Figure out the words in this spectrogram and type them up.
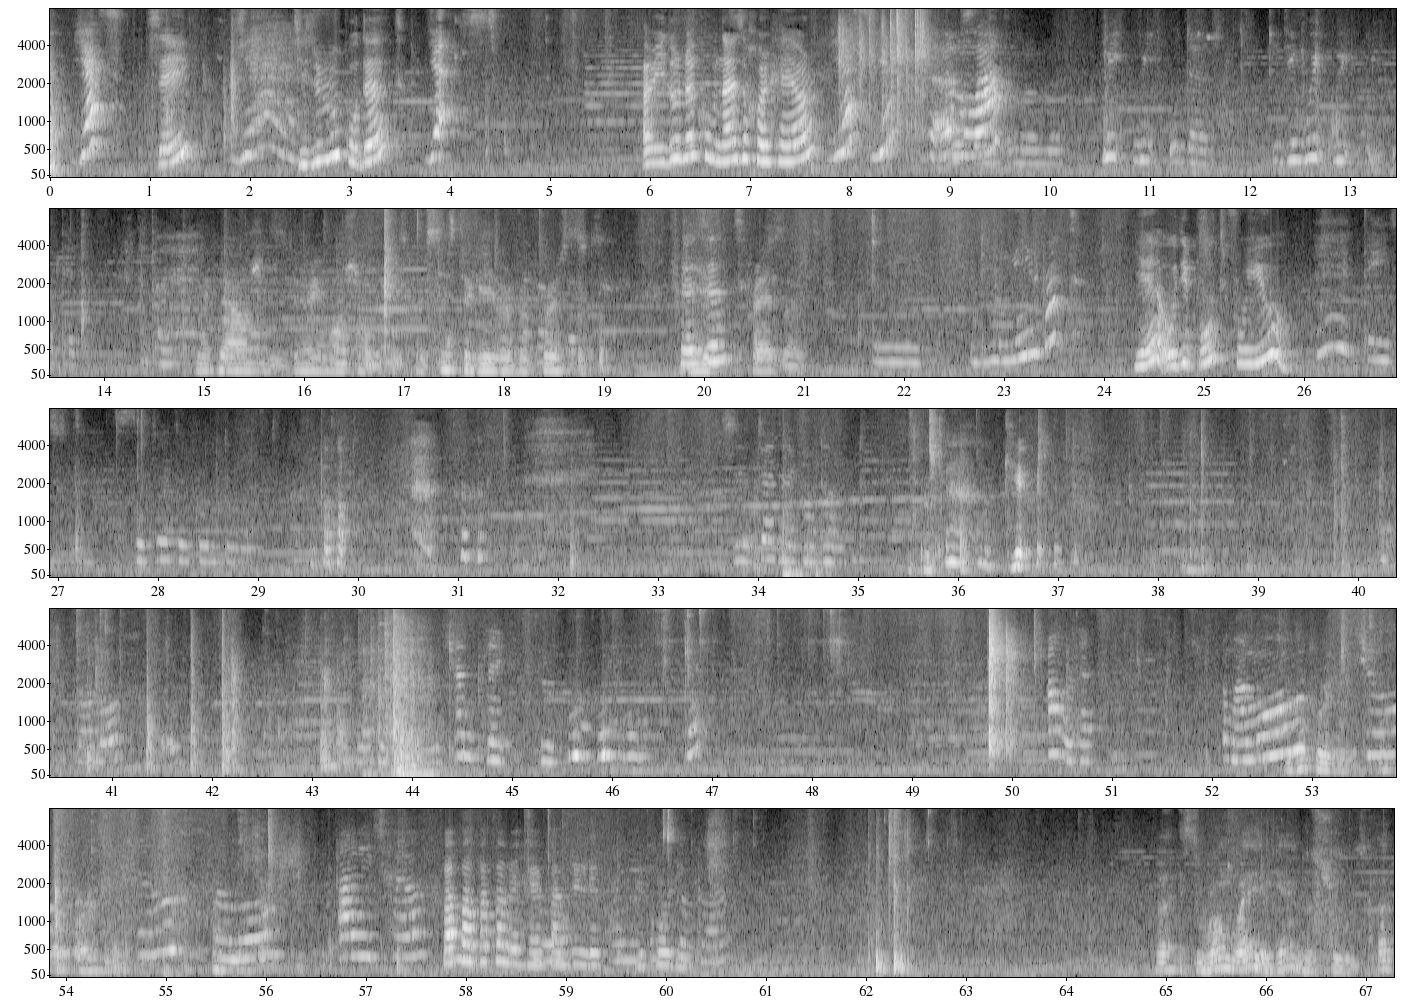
Did you look Odette? Yes. I mean, you don't recognize her hair? Yes. Yes. Mama. Oui, oui, Odette. Il dit oui, oui, oui, Right now she's very emotional because her sister gave her her first Present? gift present. Oui. Do you mean that? Yeah, Odie bought for you. Mama. I tell. Papa, Papa will help. I'm doing the recording. But it's the wrong way again, those shoes. How,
